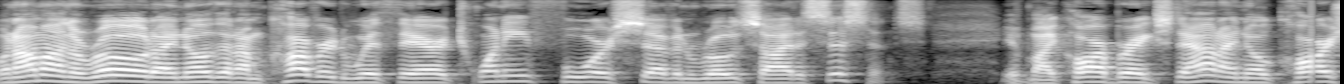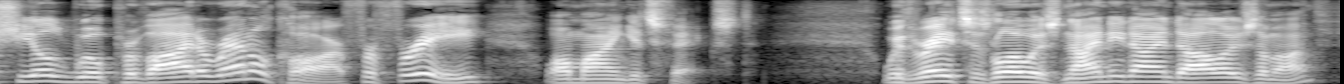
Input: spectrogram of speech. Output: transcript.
When I'm on the road, I know that I'm covered with their 24 7 roadside assistance. If my car breaks down, I know CarShield will provide a rental car for free while mine gets fixed. With rates as low as $99 a month,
